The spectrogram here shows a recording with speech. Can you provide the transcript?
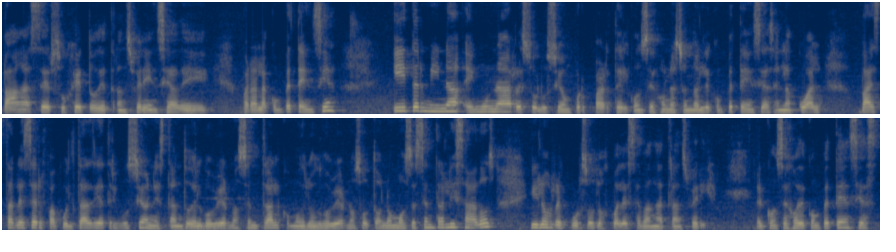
van a ser sujeto de transferencia para la competencia, y termina en una resolución por parte del Consejo Nacional de Competencias en la cual va a establecer facultades y atribuciones tanto del gobierno central como de los gobiernos autónomos descentralizados y los recursos los cuales se van a transferir. El Consejo de Competencias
